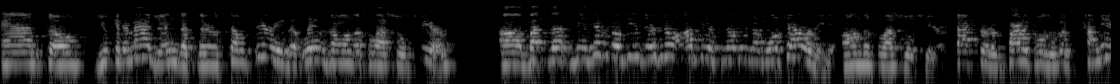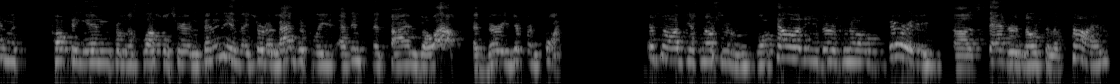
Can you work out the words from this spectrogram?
And so you can imagine that there's some theory that lives on the celestial sphere. Uh, but the, the difficulty is there's no obvious notion of locality on the celestial sphere. In fact, sort of particles would come in, poking in from the celestial sphere at infinity, and they sort of magically at infinite time go out at very different points. There's no obvious notion of locality. There's no very uh, standard notion of time.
